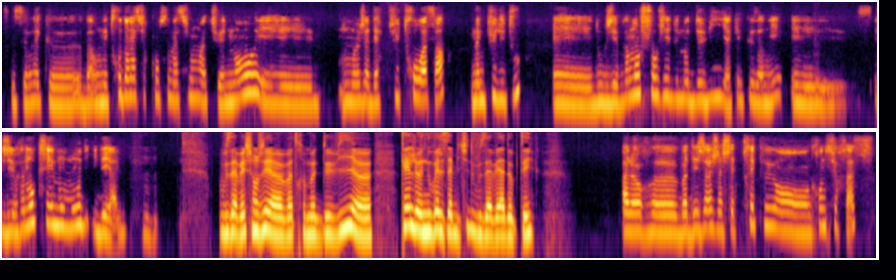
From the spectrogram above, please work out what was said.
Parce que c'est vrai que bah, on est trop dans la surconsommation actuellement et moi, j'adhère plus trop à ça, même plus du tout. Et donc, j'ai vraiment changé de mode de vie il y a quelques années et j'ai vraiment créé mon monde idéal. Vous avez changé votre mode de vie. quelles nouvelles habitudes vous avez adoptées? Alors, bah déjà, j'achète très peu en grande surface.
